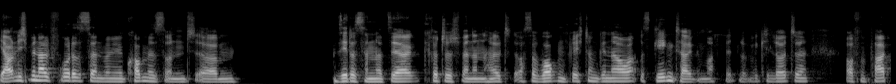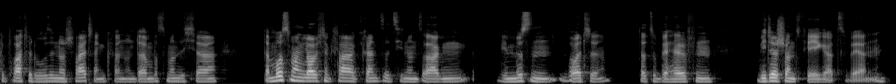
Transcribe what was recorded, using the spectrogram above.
ja, und ich bin halt froh, dass es dann bei mir gekommen ist und ähm, sehe das dann halt sehr kritisch, wenn dann halt aus der Walking-Richtung genau das Gegenteil gemacht wird. Wirklich Leute auf den Pfad gebracht wird, wo sie nur scheitern können. Und da muss man sich ja, da muss man, glaube ich, eine klare Grenze ziehen und sagen, wir müssen Leute dazu behelfen, widerstandsfähiger zu werden,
